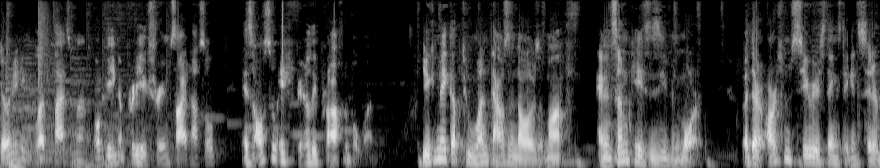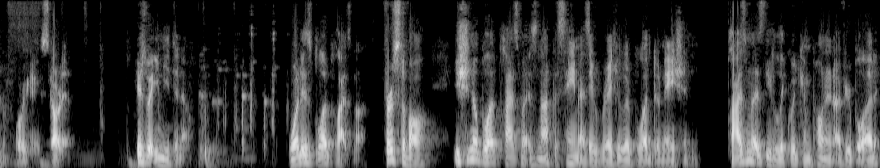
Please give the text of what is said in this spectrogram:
Donating blood plasma, while being a pretty extreme side hustle, is also a fairly profitable one. You can make up to $1,000 a month, and in some cases even more. But there are some serious things to consider before getting started. Here's what you need to know. What is blood plasma? First of all, you should know blood plasma is not the same as a regular blood donation. Plasma is the liquid component of your blood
